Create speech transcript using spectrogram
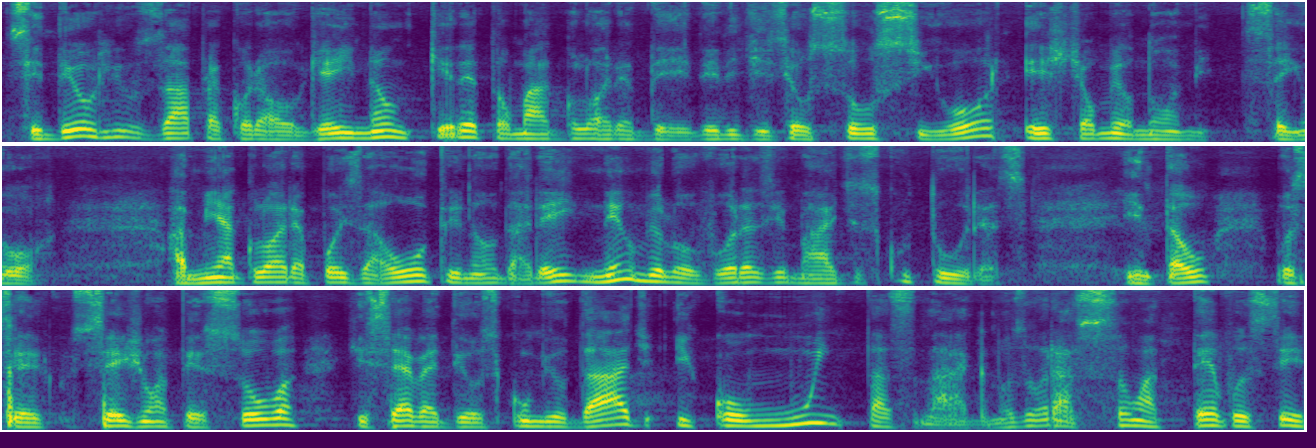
Se Deus lhe usar para curar alguém, não queira tomar a glória dele. Ele diz: Eu sou o Senhor, este é o meu nome, Senhor. A minha glória, pois, a outro não darei, nem o meu louvor às imagens esculturas. Então, você seja uma pessoa que serve a Deus com humildade e com muitas lágrimas. Oração até você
